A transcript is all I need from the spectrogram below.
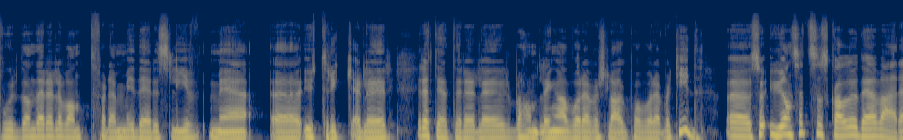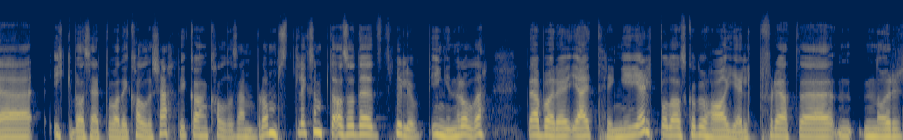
hvordan det er relevant for dem i deres liv med uh, uttrykk eller rettigheter eller behandling av whatever slag på whatever tid. Uh, så uansett så skal jo det være ikke basert på hva de kaller seg. De kan kalle seg en blomst, liksom. Altså, det spiller jo ingen rolle. Det er bare 'jeg trenger hjelp', og da skal du ha hjelp. Fordi at uh, når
